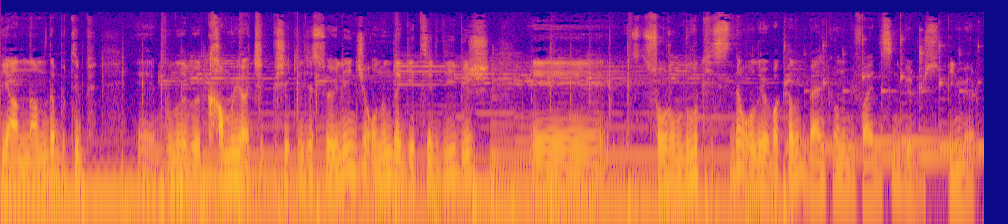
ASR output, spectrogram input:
Bir anlamda bu tip bunu da böyle kamuya açık bir şekilde söyleyince onun da getirdiği bir e, sorumluluk hissi de oluyor bakalım. Belki onun bir faydasını görürüz. Bilmiyorum.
